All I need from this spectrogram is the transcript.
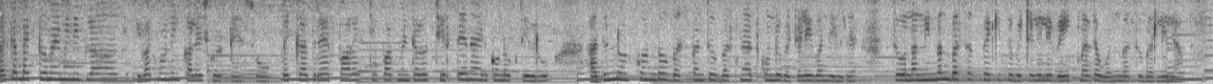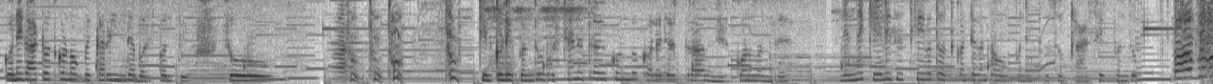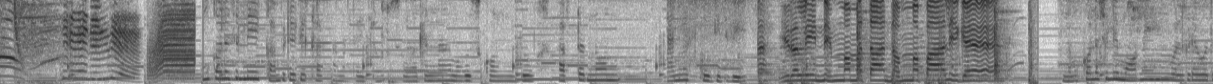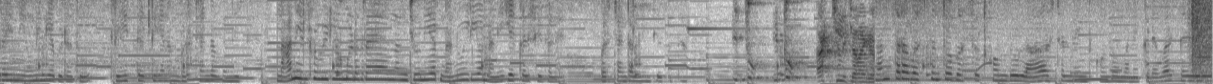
Welcome back to my mini blog ಇವತ್ತು morning ಕಾಲೇಜ್ಗೆ ಹೊರಟೆ ಸೊ ಹೋಗ್ಬೇಕಾದ್ರೆ ಫಾರೆಸ್ಟ್ ಡಿಪಾರ್ಟ್ಮೆಂಟವರು ಚಿರತೆನ ಹಿಡ್ಕೊಂಡು ಹೋಗ್ತಿದ್ರು. ಅದನ್ನು ನೋಡಿಕೊಂಡು ಬಸ್ ಬಂತು ಬಸ್ನ ಹತ್ಕೊಂಡು ಬೆಟ್ಟಳಿಗೆ ಬಂದು ಇಳಿದೆ. ಸೊ ನಾನು ಇನ್ನೊಂದು ಬಸ್ ಹತ್ತಬೇಕಿತ್ತು ಬೆಟ್ಟಳಿಲಿ ವೆಯ್ಟ್ ಮಾಡಿದ್ರೆ ಒಂದು ಬಸ್ಸು ಬರಲಿಲ್ಲ. ಕೊನೆಗೆ ಆಟೋ ಹತ್ಕೊಂಡು ಹೋಗ್ಬೇಕಾದ್ರೆ ಹಿಂದೆ ಬಸ್ ಬಂತು. ಸೊ ತಿನ್ಕೊಳ್ಳಿಗೆ ಬಂದು ಬಸ್ ಸ್ಟ್ಯಾಂಡ್ ಹತ್ರ ಇಳ್ಕೊಂಡು ಕಾಲೇಜ್ ಹತ್ರ ನಡ್ಕೊಂಡು ಬಂದೆ. ನಿನ್ನೆ ಕೇಳಿದ್ದಕ್ಕೆ ಇವತ್ತು ಹತ್ತು ಗಂಟೆ ಗಂಟ ಓಪನ್ ಇತ್ತು ಸೊ ಕ್ಲಾಸಿಗೆ ಬಂದು. ನಮ್ಮ ಕಾಲೇಜಲ್ಲಿ ಕಾಂಪಿಟೇಟಿವ್ ಕ್ಲಾಸ್ನ ಮಾಡ್ತಾ ಇದ್ರು ಸೊ ಅದನ್ನ ಮುಗಿಸ್ಕೊಂಡು ಆಫ್ಟರ್ನೂನ್ ಕ್ಯಾನ್ವಸ್ಗೆ ಹೋಗಿದ್ವಿ. ಇರಲಿ ನಿಮ್ಮ ಮತ ನಮ್ಮ ಪಾಲಿಗೆ. ನಮ್ಮ ಕಾಲೇಜಲ್ಲಿ ಮಾರ್ನಿಂಗ್ ಒಳಗಡೆ ಹೋದ್ರೆ ಇನ್ನು ಈವ್ನಿಂಗೇ ಬಿಡೋದು. ತ್ರೀ ತರ್ಟಿಗೆ ನಾನು ಬಸ್ ಸ್ಟ್ಯಾಂಡಿಗೆ ಬಂದಿದ್ದೆ. ನಾನು ಎಲ್ಲರೂ ವಿಡಿಯೋ ಮಾಡಿದ್ರೆ ನನ್ನ ಜೂನಿಯರ್ ನನ್ನ ವಿಡಿಯೋ ನನಗೆ ಕಳಿಸಿದ್ದಾಳೆ. ಬಸ್ ಸ್ಟ್ಯಾಂಡಲ್ಲಿ ನಿಂತಿದ್ದ. ಇದು ಇದು ಆಕ್ಚುಲಿ ಚೆನ್ನಾಗಿರೋ ನಂತರ ಬಸ್ ಬಂತು ಬಸ್ ಲಾಸ್ಟ್ ಅಲ್ಲಿ ನಿಂತ್ಕೊಂಡು ಮನೆ ಕಡೆ ಹೊರಟೆ.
